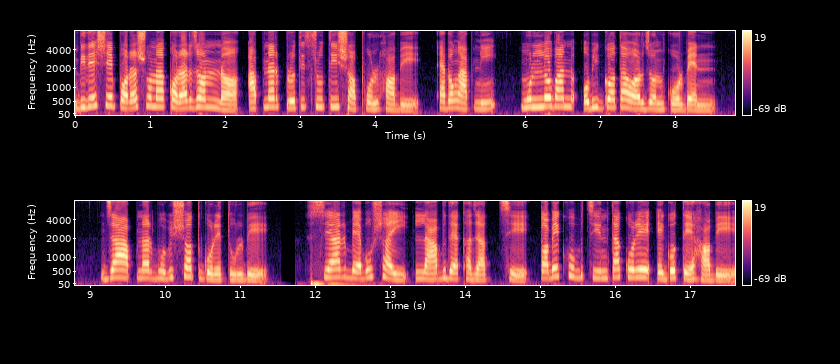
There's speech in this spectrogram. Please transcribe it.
বিদেশে পড়াশোনা করার জন্য আপনার প্রতিশ্রুতি সফল হবে এবং আপনি মূল্যবান অভিজ্ঞতা অর্জন করবেন, যা আপনার ভবিষ্যৎ গড়ে তুলবে। শেয়ার ব্যবসায়ী লাভ দেখা যাচ্ছে, তবে খুব চিন্তা করে এগোতে হবে।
